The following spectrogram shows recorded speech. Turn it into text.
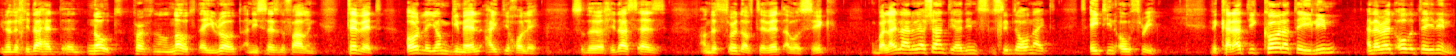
you know, the Chida had a note, personal note that he wrote, and he says the following: Tevet or leyom gimel haiti chole. So the Chida says, on the third of Tevet I was sick. Balayla lo yashanti. I didn't sleep the whole night. It's 1803. V'karati kol ha and I read all the Tehillim.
